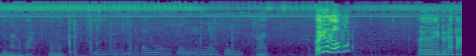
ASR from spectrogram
อยู่ไหนแล้ววะน้องหลง อืมอย่าไปมัวตัวมันยังยังสูง ใช่เฮ้ยน้องหลงนู้นเฮ้ยเฮ้ยดูหน้าตา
